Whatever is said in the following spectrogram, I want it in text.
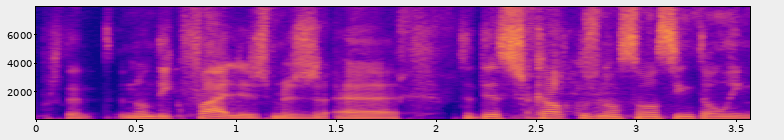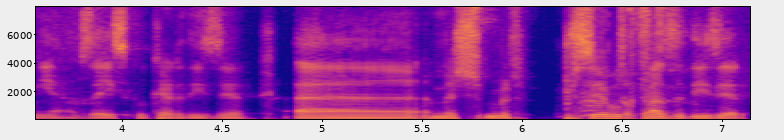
portanto, não digo falhas, mas ah, portanto, esses cálculos não são assim tão lineares, é isso que eu quero dizer. Mas, mas percebo o que estás a dizer.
